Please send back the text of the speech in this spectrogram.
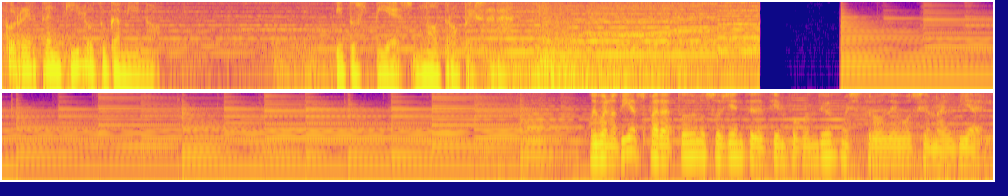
correr tranquilo tu camino y tus pies no tropezarán. Muy buenos días para todos los oyentes de Tiempo con Dios, nuestro devocional diario.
